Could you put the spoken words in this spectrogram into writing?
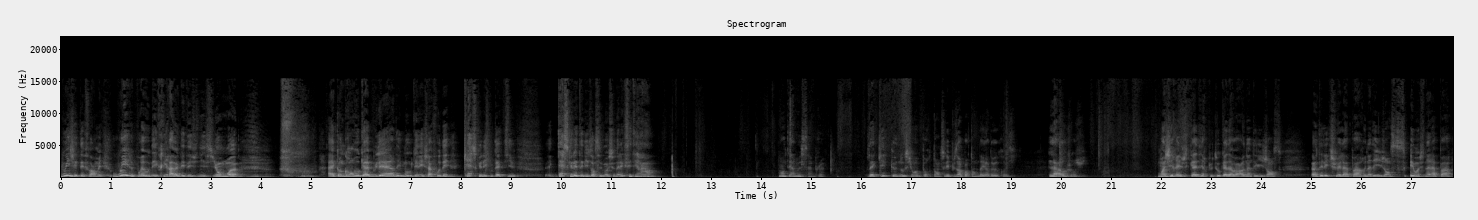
Oui, j'ai été formé. Oui, je pourrais vous décrire avec des définitions, euh, avec un grand vocabulaire, des mots bien échafaudés. Qu'est-ce que l'écoute active? Qu'est-ce que l'intelligence émotionnelle, etc. En termes simples, vous avez quelques notions importantes, c'est les plus importantes d'ailleurs de votre vie. Là, aujourd'hui. Moi, j'irais jusqu'à dire plutôt qu'à d'avoir une intelligence intellectuelle à part, une intelligence émotionnelle à part,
